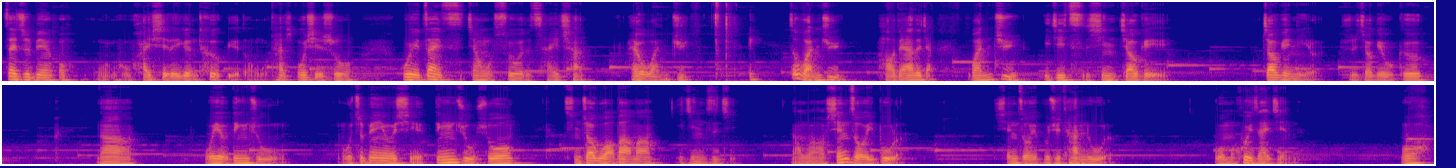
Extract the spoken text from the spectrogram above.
在这边哦。我我还写了一个很特别的，我他我写说，我也在此将我所有的财产还有玩具，哎，这玩具好，等下再讲，玩具以及此信交给交给你了，就是交给我哥。那我有叮嘱，我这边有写叮嘱说，请照顾好爸妈以及你自己。那我要先走一步了，先走一步去探路了，我们会再见的。哇！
